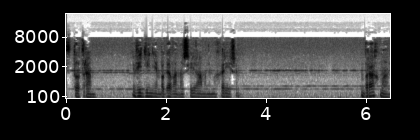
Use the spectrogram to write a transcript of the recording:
Стотра. Видение Бхагавана Шрираманы Махариши. Брахма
